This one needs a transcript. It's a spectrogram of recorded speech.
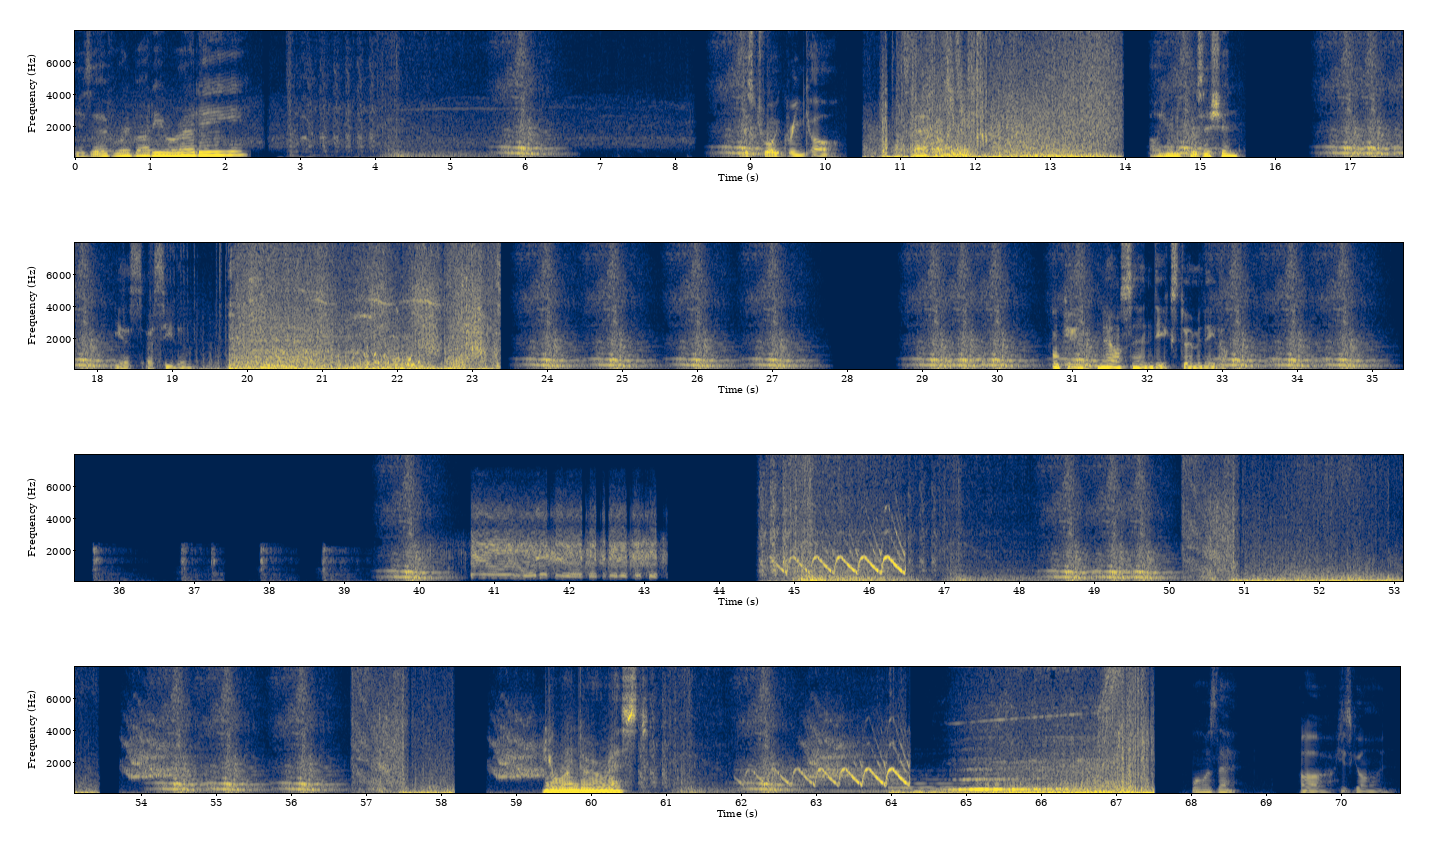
Is everybody ready? Destroy green car. What's that? Are you in position? Yes, I see them. Okay, now send the exterminator. You're under arrest. What was that? Oh, he's gone.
